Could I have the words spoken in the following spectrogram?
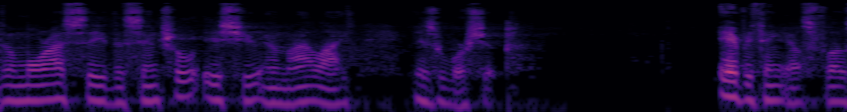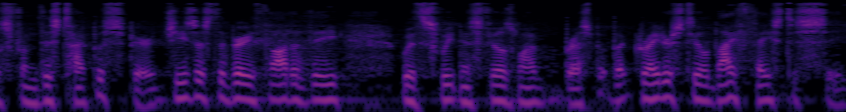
the more I see the central issue in my life is worship. Everything else flows from this type of spirit. Jesus, the very thought of thee with sweetness fills my breast, but, but greater still, thy face to see.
